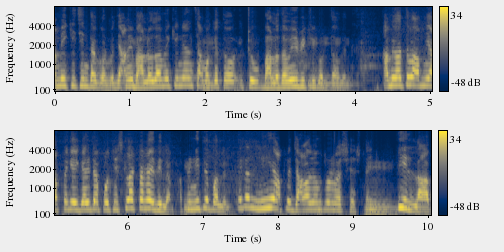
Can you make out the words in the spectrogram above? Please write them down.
আমি কি চিন্তা করব যে আমি ভালো দামে কিনে আনছি আমাকে তো একটু ভালো দামেই বিক্রি করতে হবে। আমি হয়তো আমি আপনাকে এই গাড়িটা পঁচিশ লাখ টাকায় দিলাম আপনি নিতে পারলেন। এটা নিয়ে আপনি জ্বালা যন্ত্রণার শেষ নাই। কি লাভ?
